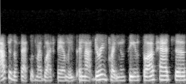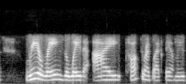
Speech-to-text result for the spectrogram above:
after the fact with my black families and not during pregnancy. And so I've had to rearrange the way that I talk to my black families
